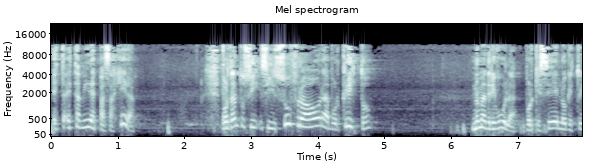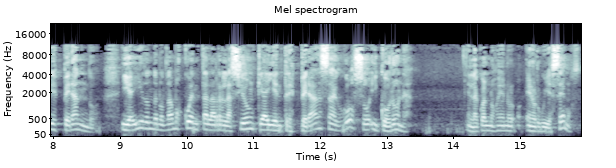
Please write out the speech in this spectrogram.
esta, vida es pasajera. Por tanto, si, si sufro ahora por Cristo, no me atribula, porque sé lo que estoy esperando. Y ahí es donde nos damos cuenta la relación que hay entre esperanza, gozo y corona, en la cual nos enorgullecemos.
